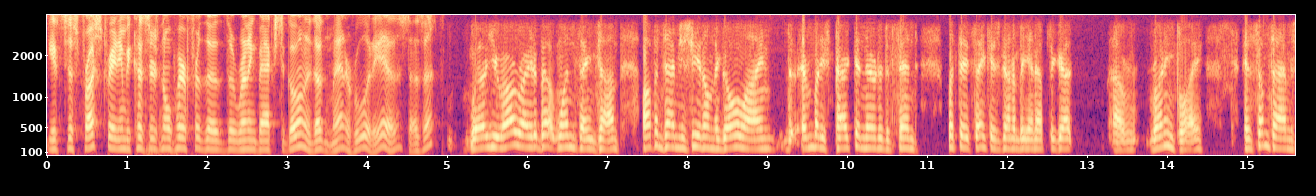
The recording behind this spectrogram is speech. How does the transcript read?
it's just frustrating because there's nowhere for the, the running backs to go, and it doesn't matter who it is, does it? Well, you are right about one thing, Tom. Oftentimes you see it on the goal line. Everybody's packed in there to defend what they think is going to be an up the gut uh, running play. And sometimes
